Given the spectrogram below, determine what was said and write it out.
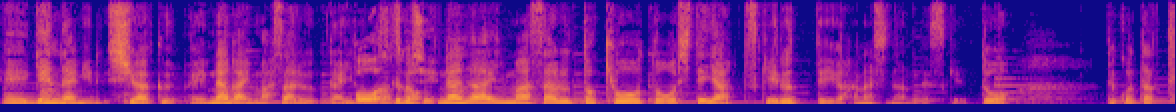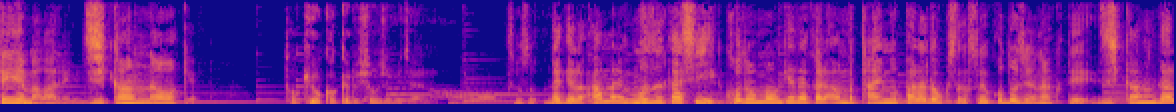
えー現代にいる主役、えー永井勝がいるんですけど、い永井勝と共闘してやっつけるっていう話なんですけど、で、これだテーマがね、時間なわけ。時をかける少女みたいな。そうそう。だけど、あんまり難しい、子供向けだから、あんまタイムパラドックスとかそういうことじゃなくて、時間が、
